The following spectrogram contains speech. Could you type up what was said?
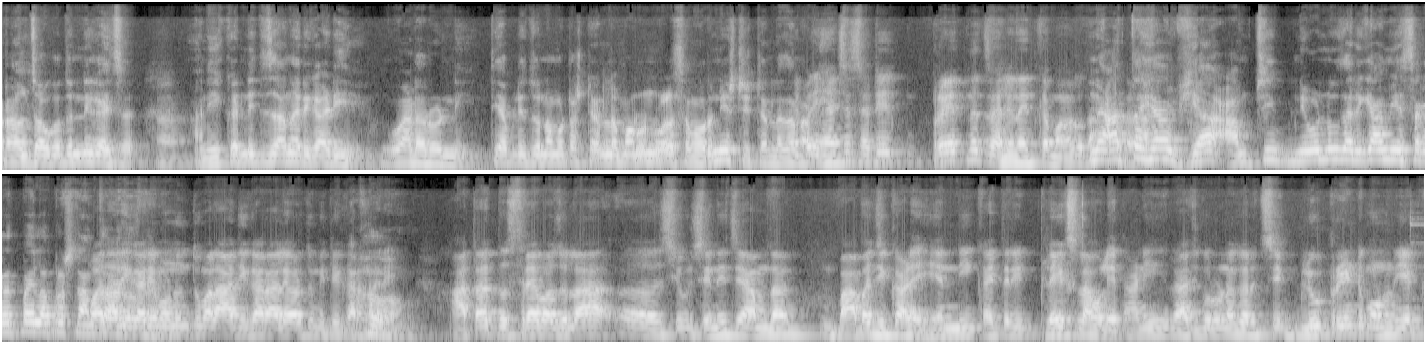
राहुल चौकातून निघायचं हा. आणि इकडनी जी जाणारी गाडी आहे वाडा रोडनी ती आपली जुना मोटर स्टँडला मारून वळसा मारून एस स्टँडला पण जाणार ह्याच्यासाठी प्रयत्नच झाले नाहीत का मग नाही आता ह्या ह्या आमची निवडणूक झाली की आम्ही हे सगळ्यात पहिला प्रश्न आमचा पदाधिकारी. म्हणून तुम्हाला अधिकार आल्यावर तुम्ही ते करणार आहे. आता दुसऱ्या बाजूला शिवसेनेचे आमदार बाबाजी काळे यांनी काहीतरी फ्लेक्स लावलेत आणि राजगुरुनगरचे ब्ल्यू प्रिंट म्हणून एक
